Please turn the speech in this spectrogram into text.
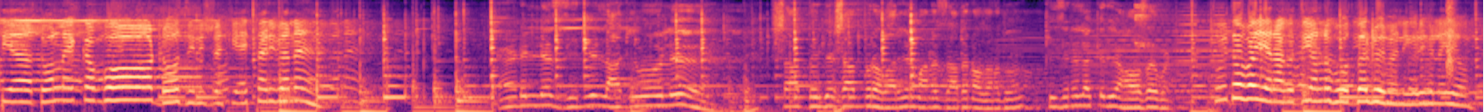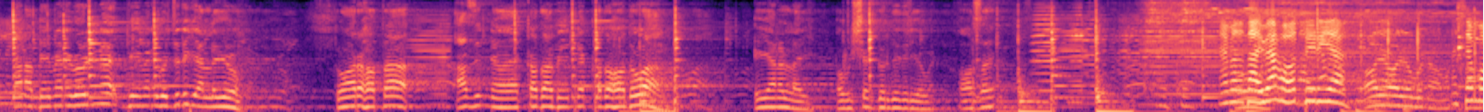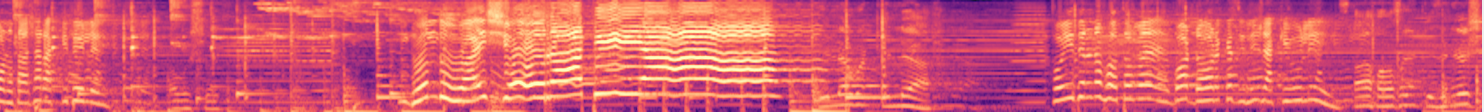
তিয়া তোর লাগে বড় জিনিস রাখি আই পারিবে না? হ্যান্ডেলে জিনি লাগিব বলে সাত দুইকে সাত মোর বাড়ির মানুষ যাতে নজানো তুমি। কি জিনি লাগতে দিয়ে হাওয়া যাবেন তুই তো ভাই এর আগে তুই আনলে বহুত বার বেমানি করে ফেলাইও। না না বেমানি করি না বেমানি করছি তো গেল লাগিও তোমার হতা আজি ন এক কথা বেন এক কথা হতোয়া এই আনার লাই অবিশ্বাস করবে দেরি হবেন হাওয়া যায়? তো তাইবা হত দেরিয়া হয় হয় হবে না আচ্ছা মনে আশা রাখি তৈলে অবশ্যই। বন্ধু আইসো রাতিয়া। হই দিন না প্রথমে বড় একটা জিনিস রাখি বলি। কি জিনিস?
